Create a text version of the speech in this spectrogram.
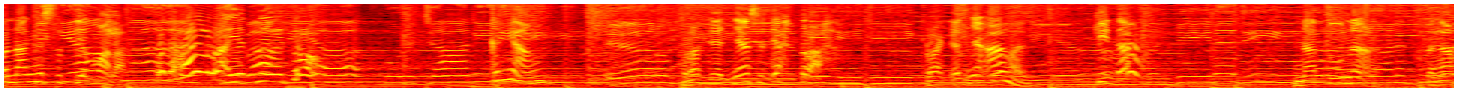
menangis setiap malam. Padahal rakyatnya itu kenyang. Rakyatnya sejahtera. Rakyatnya aman. Kita Natuna tengah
